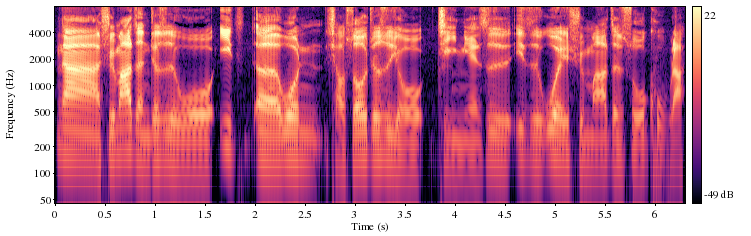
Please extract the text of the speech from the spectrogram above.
那荨麻疹就是我一呃我小时候就是有几年是一直为荨麻疹所苦啦。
